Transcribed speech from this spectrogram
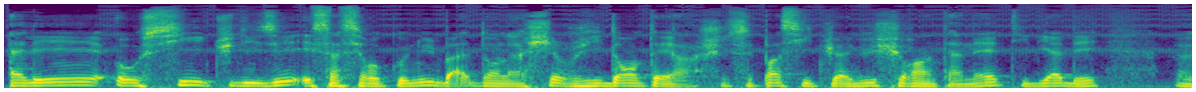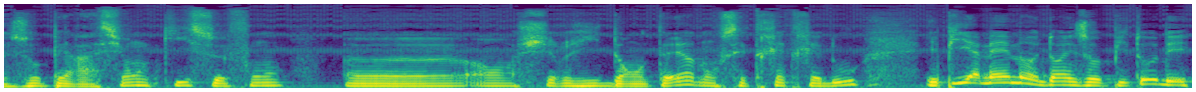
elle est aussi utilisée, et ça c'est reconnu, bah, dans la chirurgie dentaire. Je ne sais pas si tu as vu sur Internet, il y a des euh, opérations qui se font euh, en chirurgie dentaire, donc c'est très très doux. Et puis il y a même dans les hôpitaux des,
